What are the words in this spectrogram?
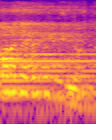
না যত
